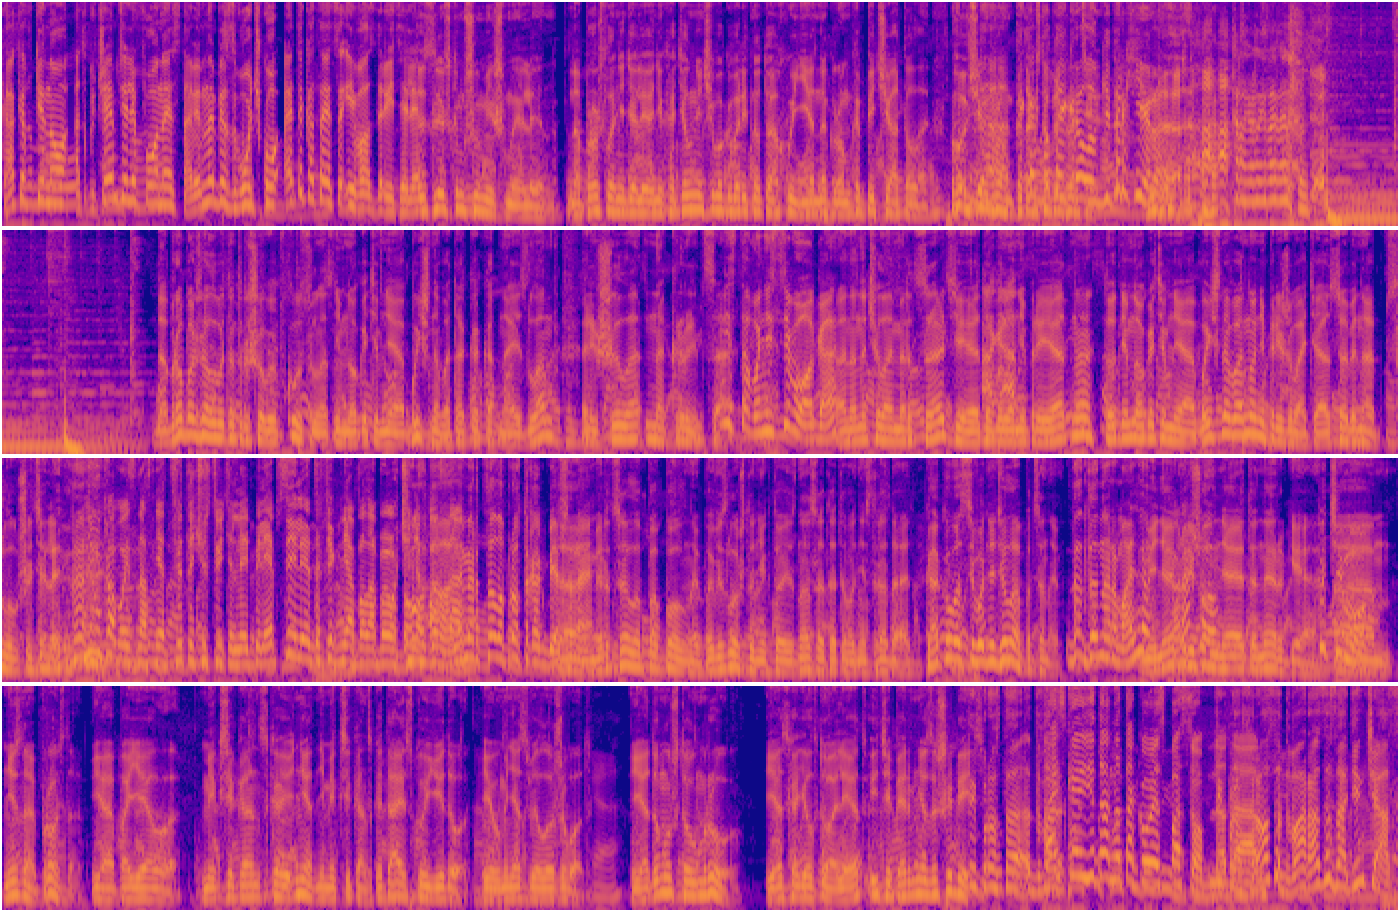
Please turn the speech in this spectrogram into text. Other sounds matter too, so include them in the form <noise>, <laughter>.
Как и в кино, отключаем телефоны, ставим на беззвучку. Это касается и вас, зрители. Ты слишком шумишь, Мэйлин. На прошлой неделе я не хотел ничего говорить, но ты охуенно громко печатала. Очень громко, Ты так как что будто играла в прекрати. Гитар Хиро. <laughs> Добро пожаловать на трешовый вкус. У нас немного темнее обычного, так как одна из ламп решила накрыться. Ни с того ни с сего, ага. Она начала мерцать, и это было неприятно. Тут немного темнее обычного, но не переживайте, особенно слушатели. <laughs> Ни у кого из нас нет цветочувствительной эпилепсии, или эта фигня была бы очень О, опасна. да, она мерцала просто как Да, бешеная. мерцала по полной. Повезло, что никто из нас от этого не страдает. Как у вас сегодня дела, пацаны? Да, да нормально. Меня Хорошо. переполняет энергия. Почему? Ам, не знаю, просто. Я поел мексиканской... Нет, не мексиканской, тайскую еду. И у меня свело живот. Я думал, что умру. Я сходил в туалет, и теперь мне зашибись. Ты просто два... Тайская еда на такое способна, Ты да. просрался два раза за один час.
